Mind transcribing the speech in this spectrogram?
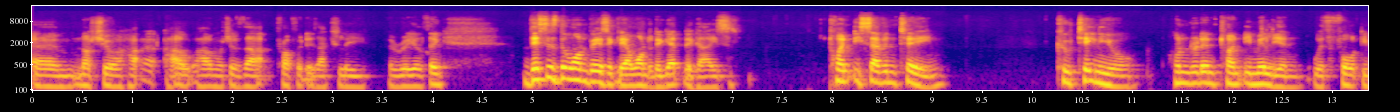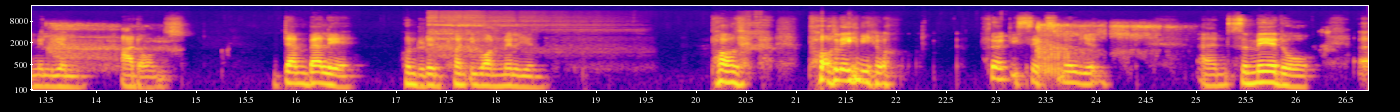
um, not sure how, how how much of that profit is actually a real thing. This is the one basically I wanted to get the guys. 2017, Coutinho, 120 million with 40 million add-ons. Dembele, 121 million. Paul Paulinho, 36 million. And Semedo. Uh,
